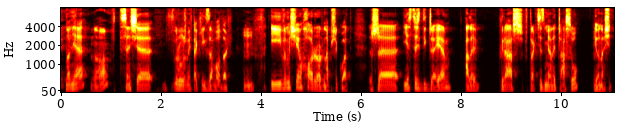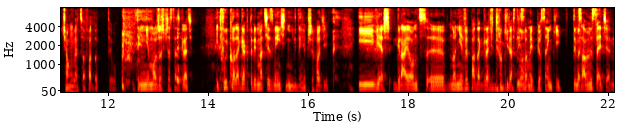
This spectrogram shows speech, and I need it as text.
No nie? No. W sensie w różnych takich zawodach. Mm. I wymyśliłem horror na przykład, że jesteś DJ-em, ale grasz w trakcie zmiany czasu i ona się ciągle cofa do tyłu. I ty nie możesz przestać grać. I twój kolega, który macie zmienić, nigdy nie przychodzi. I wiesz, grając, y, no nie wypada grać drugi raz tej No. samej piosenki w tym samym secie.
